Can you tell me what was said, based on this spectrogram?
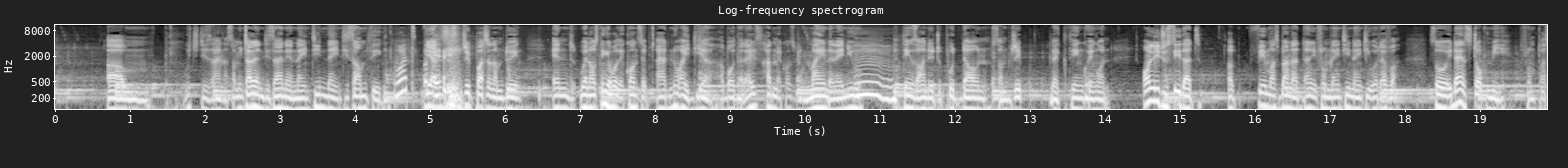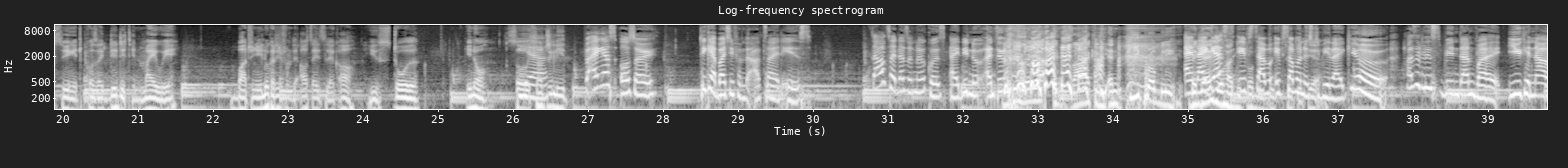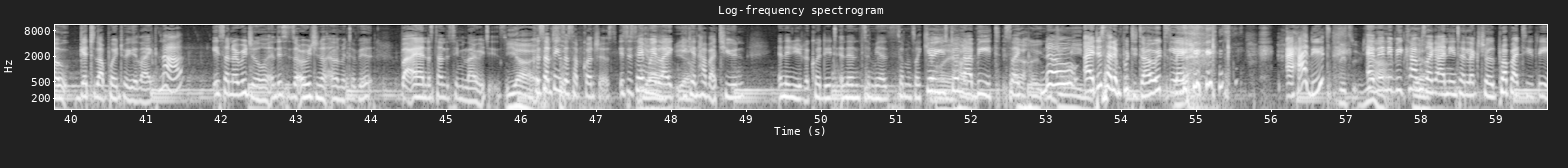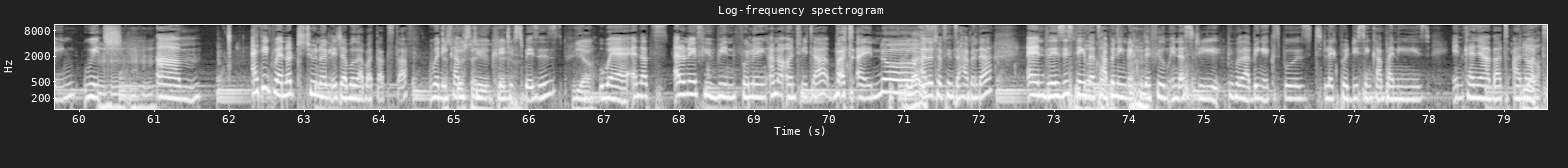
um which designer? Some Italian designer in 1990 something. What? Okay. Yeah, this is drip pattern I'm doing. And when I was thinking about the concept, I had no idea about that. I just had my concept in mind and I knew Mm. the things I wanted to put down, some drip like thing going on. Only to see that a famous brand had done it from 1990, whatever. So it didn't stop me from pursuing it because I did it in my way. But when you look at it from the outside, it's like, oh, you stole, you know. So Yeah. it's not really. But I guess also thinking about it from the outside is the outside doesn't know because I didn't know until yeah, exactly. And he probably. And I guess if some, if someone was yeah. to be like, "Yo, hasn't this been done?" But you can now get to that point where you're like, "Nah, it's an original, and this is the original element of it." But I understand the similarities Yeah. because some things so- are subconscious. It's the same way Yeah, like you can have a tune and then you record it, and then some years someone's like, "Yo, you Oh, stole that beat." It's like, Uh, what do you no. I just hadn't put it out. Like. I had it, it's- and then it becomes yeah. like an intellectual property thing, which Mhm, mhm. um I think we're not too knowledgeable about that stuff when it comes to creative spaces Yeah. where and that's I don't know if you've been following I'm not on Twitter but I know a lot of things that happen there and there's this thing that's happening like with the film industry people are being exposed like producing companies in Kenya that are Yeah.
